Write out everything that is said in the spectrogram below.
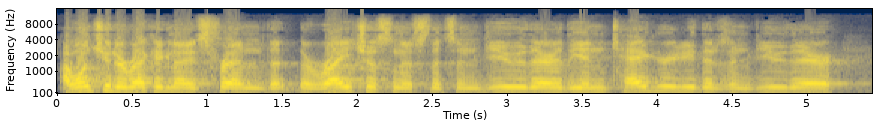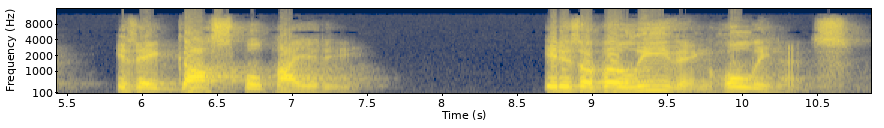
I want you to recognize, friend, that the righteousness that's in view there, the integrity that is in view there, is a gospel piety. It is a believing holiness.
